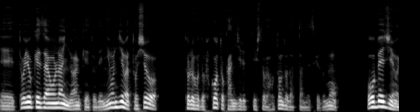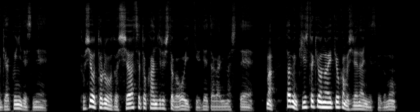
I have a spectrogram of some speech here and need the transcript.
えー東洋経済オンラインのアンケートで日本人は年を取るほど不幸と感じるっていう人がほとんどだったんですけども、欧米人は逆にですね、年を取るほど幸せと感じる人が多いっていうデータがありまして、まあ、多分キリスト教の影響かもしれないんですけども、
